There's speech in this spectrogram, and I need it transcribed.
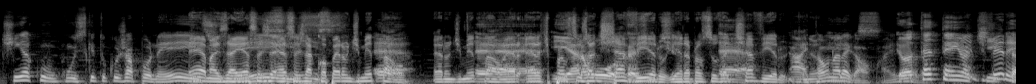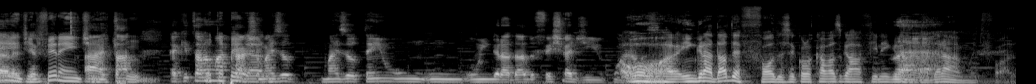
Tinha com, com escrito com japonês. É, mas aí essas, essas da Copa eram de metal. É. Eram de metal. É, era, era tipo pra você usar de chaveiro. gente. E era pra você usar É. de chaveiro. Ah, entendeu? então não é legal. Aí Eu é até tenho É aqui, diferente, cara. é diferente. Ah, né? tá. Tipo, É que tá numa caixa, pegada. mas eu, mas eu tenho um, um, um engradado fechadinho com ela. Porra, engradado é foda. Você colocava as garrafinhas engradadas. É. Era muito foda.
